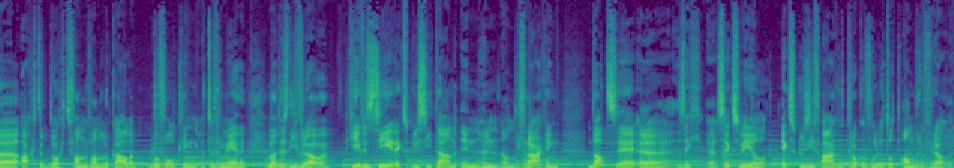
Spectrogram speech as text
uh, achterdocht van, van lokale bevolking te vermijden. Maar dus die vrouwen geven zeer expliciet aan in hun ondervraging dat zij uh, zich uh, seksueel exclusief aangetrokken voelen tot andere vrouwen.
